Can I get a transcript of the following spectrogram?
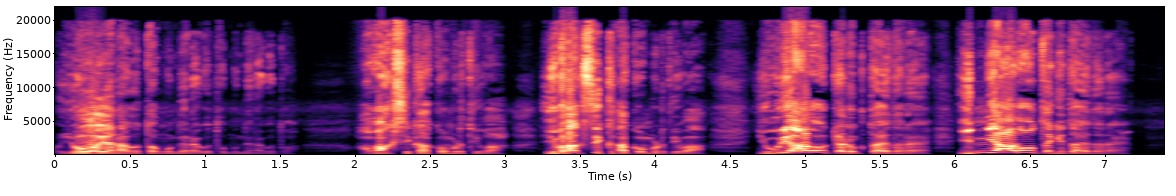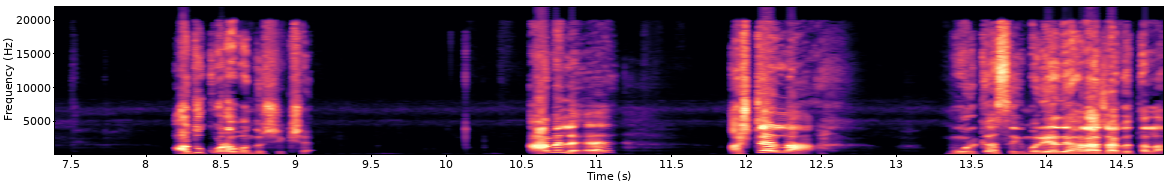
ಅಯ್ಯೋ, ಏನಾಗುತ್ತೋ ಮುಂದೇನಾಗುತ್ತೋ ಮುಂದೇನಾಗುತ್ತೋ ಅವಾಗ ಸಿಕ್ಕಾಕೊಂಡ್ಬಿಡ್ತೀವ, ಇವಾಗ ಸಿಕ್ಕಾಕೊಂಡ್ಬಿಡ್ತೀವ. ಇವ್ರು ಯಾರೋ ಕೆಣಕ್ತಾ ಇದ್ದಾರೆ ಇನ್ಯಾರೋ ತೆಗಿತಾ ಇದ್ದಾರೆ ಅದು ಕೂಡ ಒಂದು ಶಿಕ್ಷೆ. ಆಮೇಲೆ, ಅಷ್ಟೇ ಅಲ್ಲ ಮೂರು ಕಾಸಿಗೆ ಮರ್ಯಾದೆ ಹರಾಜಾಗುತ್ತಲ್ಲ.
